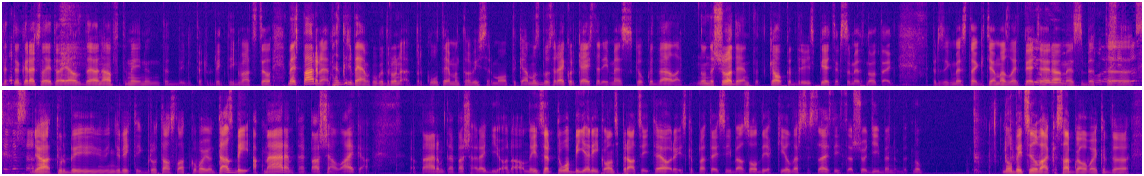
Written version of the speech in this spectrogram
bet, nu, kurš lietoja LSD un amfetamīnu, un tad viņi tur rīktīgi vāc cilvēku. Mēs pārunājām, mēs gribējām kaut ko runāt par kultiem un to visu ar motu. Tā kā Mums būs rekurors, arī mēs kaut kad vēlāk, nu, ne šodien, bet kaut kad drīz pieķersimies noteikti. Protams, mēs tagad jau mazliet pieķērāmies, bet. Uh, jā, tur bija viņi rīktīgi brutāli slepkavoji, un tas bija apmēram tajā pašā laikā. Apmēram tajā pašā reģionā. Un līdz ar to bija arī konspirācija teorijas, ka patiesībā Zodija Killers ir saistīts ar šo ģimeni. Bet, nu, nu, bija cilvēki, kas apgalvoja, ka uh,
